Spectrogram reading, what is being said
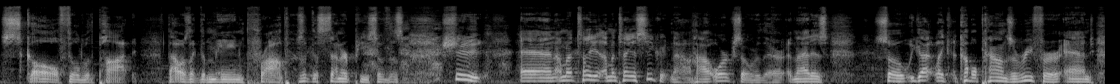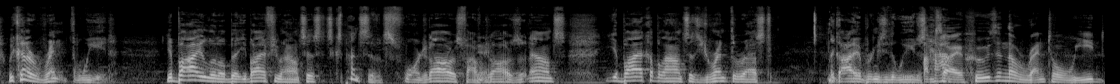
skull filled with pot. That was like the main prop. It was like the centerpiece of this shoot. And I'm gonna tell you, I'm gonna tell you a secret now how it works over there, and that is, so we got like a couple pounds of reefer, and we kind of rent the weed. You buy a little bit, you buy a few ounces. It's expensive. It's four hundred dollars, five hundred dollars an ounce. You buy a couple ounces, you rent the rest. The guy who brings you the weed is I'm hap- sorry. Who's in the rental weed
